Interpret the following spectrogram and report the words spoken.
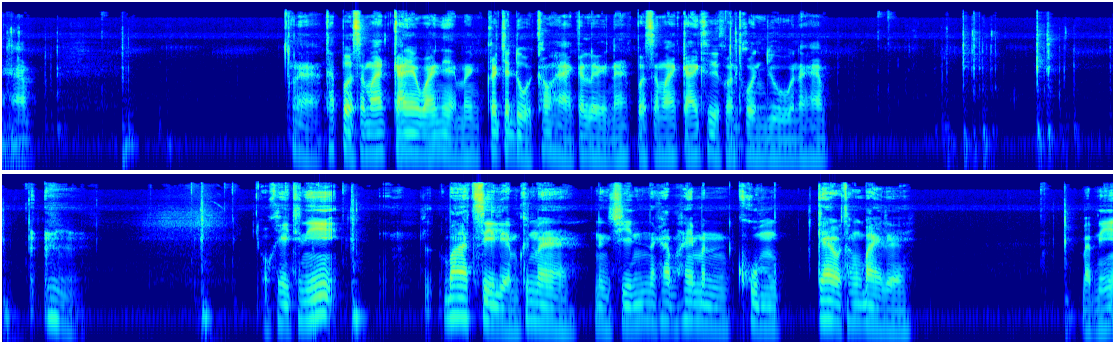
นะครับ ถ้าเปิด smart guide เอาไว้เนี่ยมันก็จะดูดเข้าหากันเลยนะ เปิด smart guide คือคอนโทรล U นะครับโอเค ทีนี้วาดสี่เหลี่ยมขึ้นมา1ชิ้นนะครับ ให้มันคุมแก้วทั้งใบเลย แบบนี้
